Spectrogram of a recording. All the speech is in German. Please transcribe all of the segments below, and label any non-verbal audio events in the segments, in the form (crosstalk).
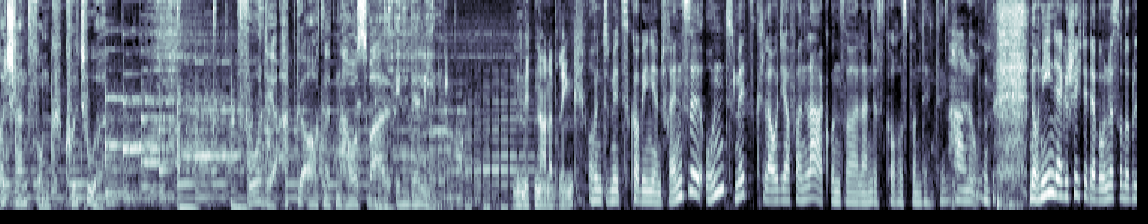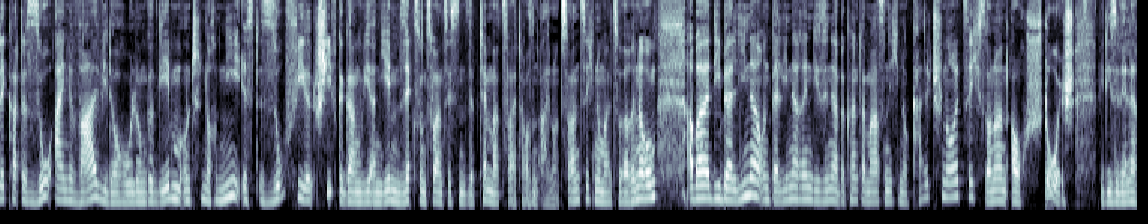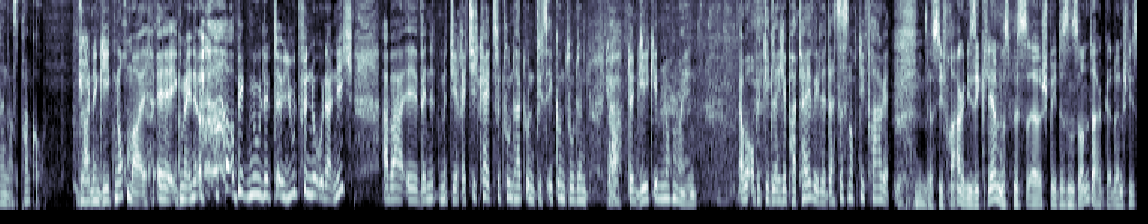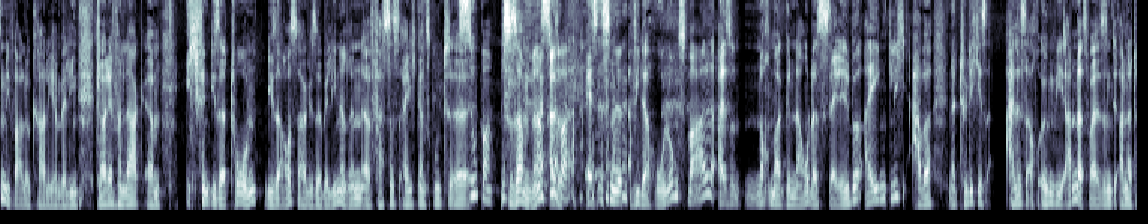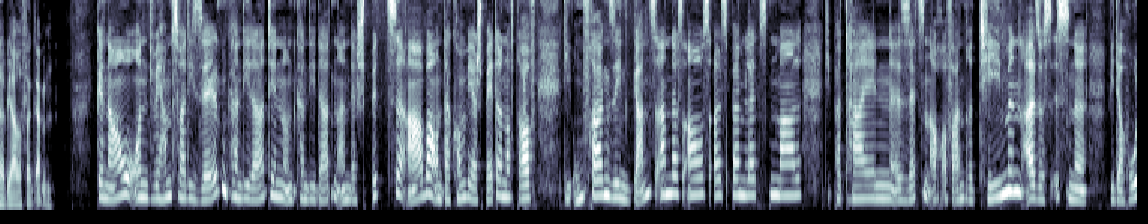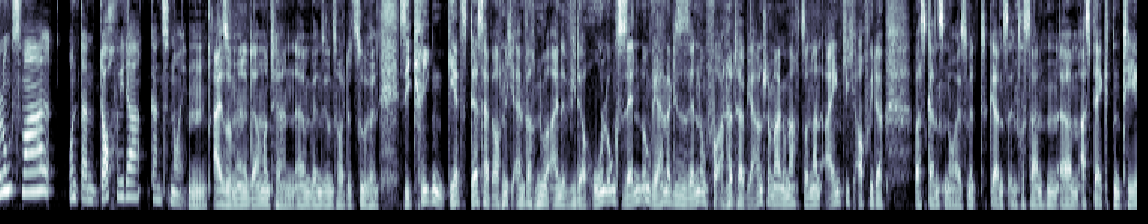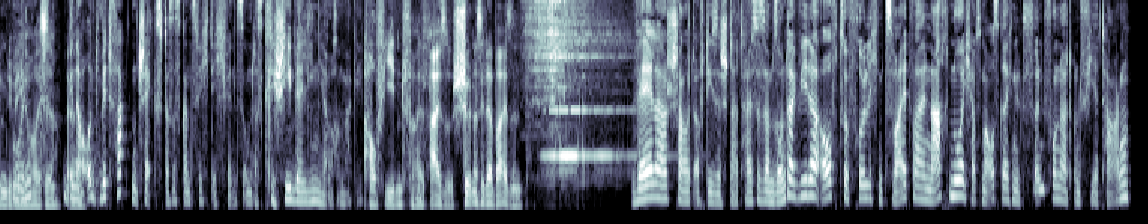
Deutschlandfunk Kultur. Vor der Abgeordnetenhauswahl in Berlin. Mit Nana Brink. Und mit Corbinian Frenzel und mit Claudia von Laak, unserer Landeskorrespondentin. Hallo. (laughs) Noch nie in der Geschichte der Bundesrepublik hat es so eine Wahlwiederholung gegeben und noch nie ist so viel schiefgegangen wie an jedem 26. September 2021, nur mal zur Erinnerung. Aber die Berliner und Berlinerinnen, die sind ja bekanntermaßen nicht nur kaltschneuzig, sondern auch stoisch, wie diese Wählerin aus Pankow. Ja, dann gehe ich nochmal. Äh, ich meine, (laughs) ob ich nur das äh, gut finde oder nicht. Aber äh, wenn es mit Gerechtigkeit zu tun hat und bis ich und so, dann, ja, dann gehe ich eben nochmal hin. Aber ob ich die gleiche Partei wähle, das ist noch die Frage. (laughs) Das ist die Frage, die sie klären muss bis äh, spätestens Sonntag. Dann schließen die Wahllokale hier in Berlin. Claudia von Laak, ähm, ich finde dieser Ton, diese Aussage dieser Berlinerin äh, fasst es eigentlich ganz gut äh, Super. zusammen. Ne? (laughs) Also es ist eine Wiederholungswahl, also nochmal genau dasselbe eigentlich, aber natürlich ist alles auch irgendwie anders, weil es sind anderthalb Jahre vergangen. Genau, und wir haben zwar dieselben Kandidatinnen und Kandidaten an der Spitze, aber, und da kommen wir ja später noch drauf, die Umfragen sehen ganz anders aus als beim letzten Mal. Die Parteien setzen auch auf andere Themen. Also es ist eine Wiederholungswahl und dann doch wieder ganz neu. Hm, also, meine Damen und Herren, ähm, wenn Sie uns heute zuhören, Sie kriegen jetzt deshalb auch nicht einfach nur eine Wiederholungssendung. Wir haben ja diese Sendung vor anderthalb Jahren schon mal gemacht, sondern eigentlich auch wieder was ganz Neues mit ganz interessanten ähm, Aspekten, Themen, die wir und, hier heute. Äh, genau, und mit Faktenchecks. Das ist ganz wichtig, wenn es um das Klischee Berlin ja auch immer geht. Auf jeden Fall. Also, schön, dass Sie dabei sind. Wähler schaut auf diese Stadt. Heißt es am Sonntag wieder auf zur fröhlichen Zweitwahl nach nur, ich habe es mal ausgerechnet, 504 Tagen.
